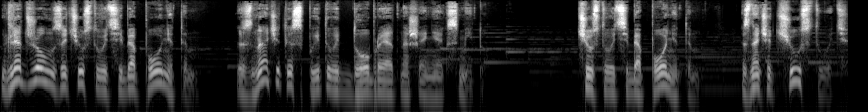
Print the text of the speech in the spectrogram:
Для Джонса чувствовать себя понятым значит испытывать доброе отношение к Смиту. Чувствовать себя понятым значит чувствовать,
